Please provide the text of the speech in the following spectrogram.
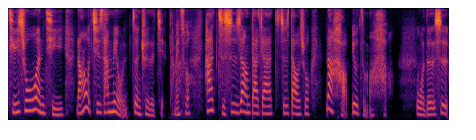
提出问题，然后其实他没有正确的解答，没错，他只是让大家知道说那好又怎么好。我的是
